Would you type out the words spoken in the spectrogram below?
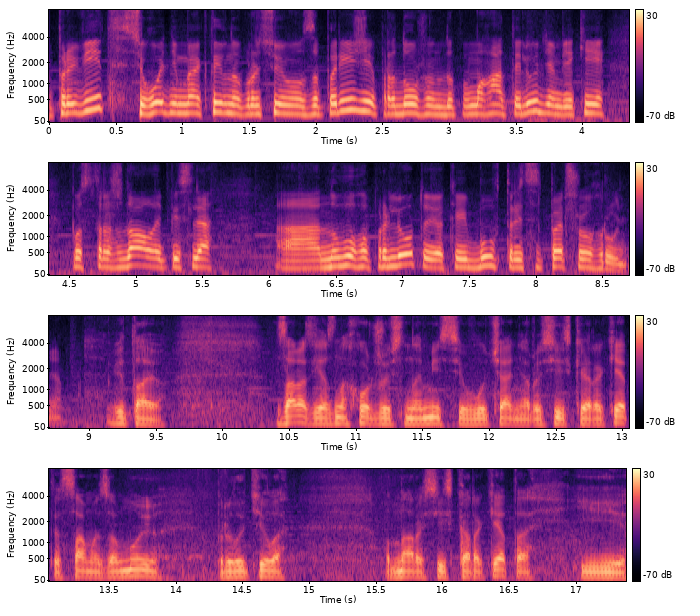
привіт! Сьогодні ми активно працюємо в Запоріжжі, продовжуємо допомагати людям, які постраждали після нового прильоту, який був 31 грудня. Вітаю. Зараз я знаходжусь на місці влучання російської ракети. Саме за мною прилетіла одна російська ракета і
